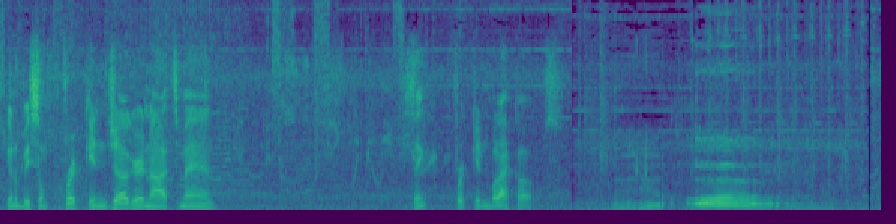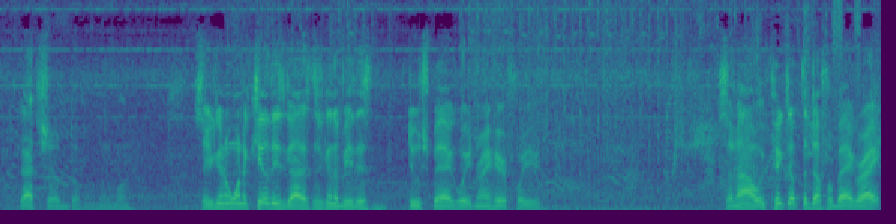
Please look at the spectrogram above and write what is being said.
It's gonna be some freaking juggernauts, man. Think freaking Black Ops. Gotcha, definitely, boy. So you're gonna want to kill these guys. There's gonna be this douchebag waiting right here for you. So now we picked up the duffel bag, right?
